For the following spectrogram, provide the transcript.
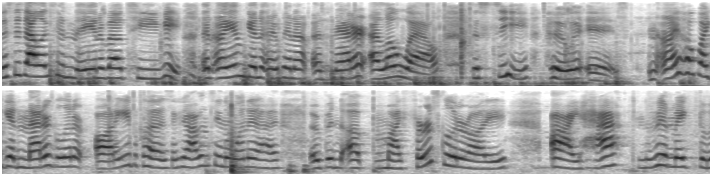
This is Alex and Annabelle TV, and I am going to open up another LOL to see who it is. And I hope I get another glitter Audie because if you haven't seen the one that I opened up my first glitterati, I have didn't make the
